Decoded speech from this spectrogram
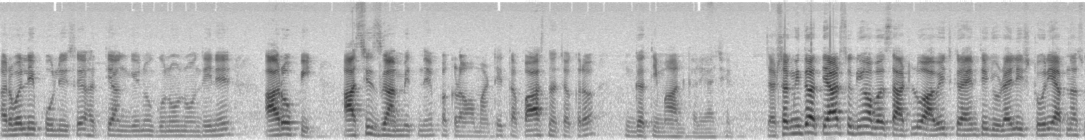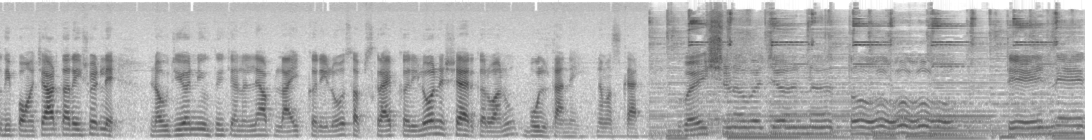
અરવલ્લી પોલીસે હત્યા અંગેનો ગુનો નોંધીને આરોપી આશિષ ગામિતને પકડવા માટે તપાસના ચક્ર ગતિમાન કર્યા છે. દર્શક મિત્રો, અત્યાર સુધીમાં બસ આટલું. આવી જ ક્રાઇમથી જોડાયેલી સ્ટોરી આપના સુધી પહોંચાડતા રહીશું એટલે નવજીવન ન્યૂઝની ચેનલને આપ લાઇક કરી લો સબસ્ક્રાઇબ કરી લો અને શેર કરવાનું ભૂલતા નહીં. નમસ્કાર. વૈષ્ણવજન તો તેને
